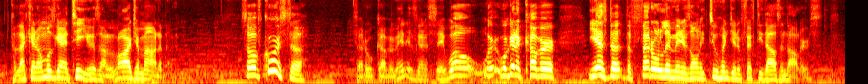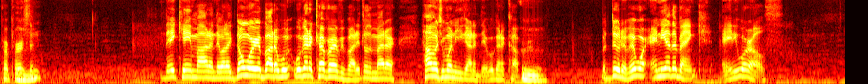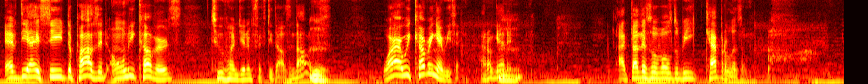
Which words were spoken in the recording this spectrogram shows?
because I can almost guarantee you it's a large amount of them. So of course the federal government is going to say, well, we're, we're going to cover. Yes, the, the federal limit is only two hundred and fifty thousand dollars per mm-hmm. person. They came out and they were like, "Don't worry about it. We're, we're going to cover everybody. It doesn't matter how much money you got in there. We're going to cover." Mm. But dude, if it were any other bank anywhere else, FDIC deposit only covers two hundred and fifty thousand dollars. Mm. Why are we covering everything? I don't get it. Mm. I thought this was supposed to be capitalism.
